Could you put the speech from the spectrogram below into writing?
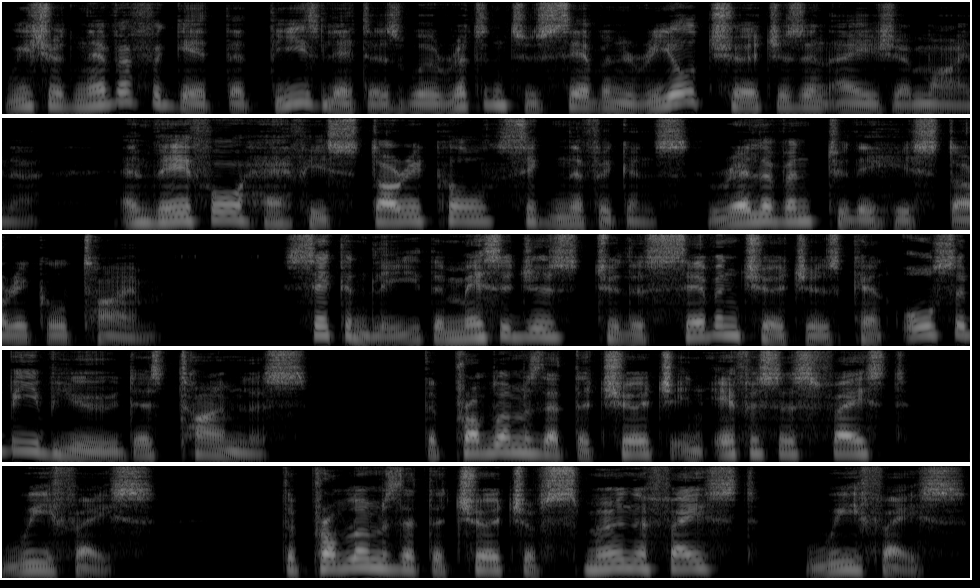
we should never forget that these letters were written to seven real churches in Asia Minor, and therefore have historical significance relevant to their historical time. Secondly, the messages to the seven churches can also be viewed as timeless. The problems that the church in Ephesus faced, we face. The problems that the church of Smyrna faced, we face,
